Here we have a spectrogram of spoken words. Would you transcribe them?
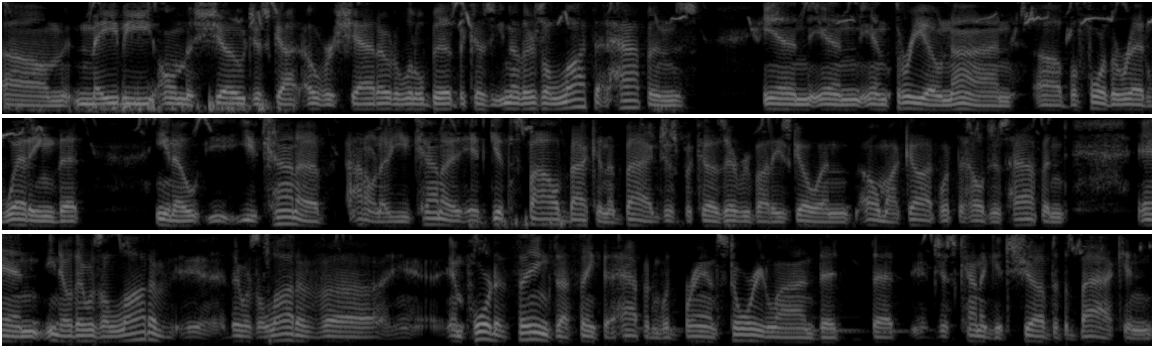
um, maybe on the show just got overshadowed a little bit because you know there's a lot that happens in in in 309 uh, before the red wedding that you know you, kind of I don't know you kind of it gets filed back in the back just because everybody's going oh my god what the hell just happened? And you know there was a lot of uh, there was a lot of uh, important things I think that happened with Bran's storyline that that just kind of gets shoved to the back. And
